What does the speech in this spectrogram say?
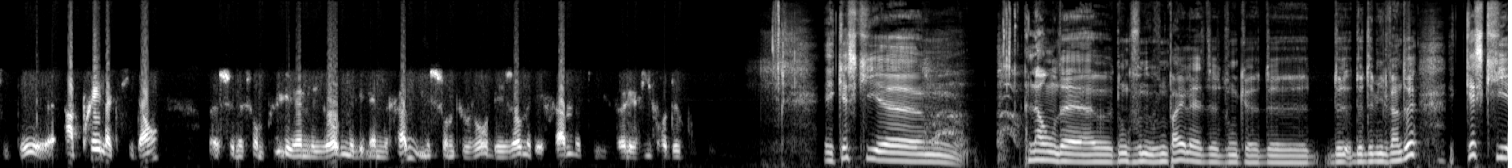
cité. Après l'accident, ce ne sont plus les mêmes hommes et les mêmes femmes, mais ce sont toujours des hommes et des femmes qui veulent vivre debout. Et qu'est-ce qui... Euh, là, on a, donc vous, vous nous parlez de, donc, de, de, de 2022. Qu'est-ce qui,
